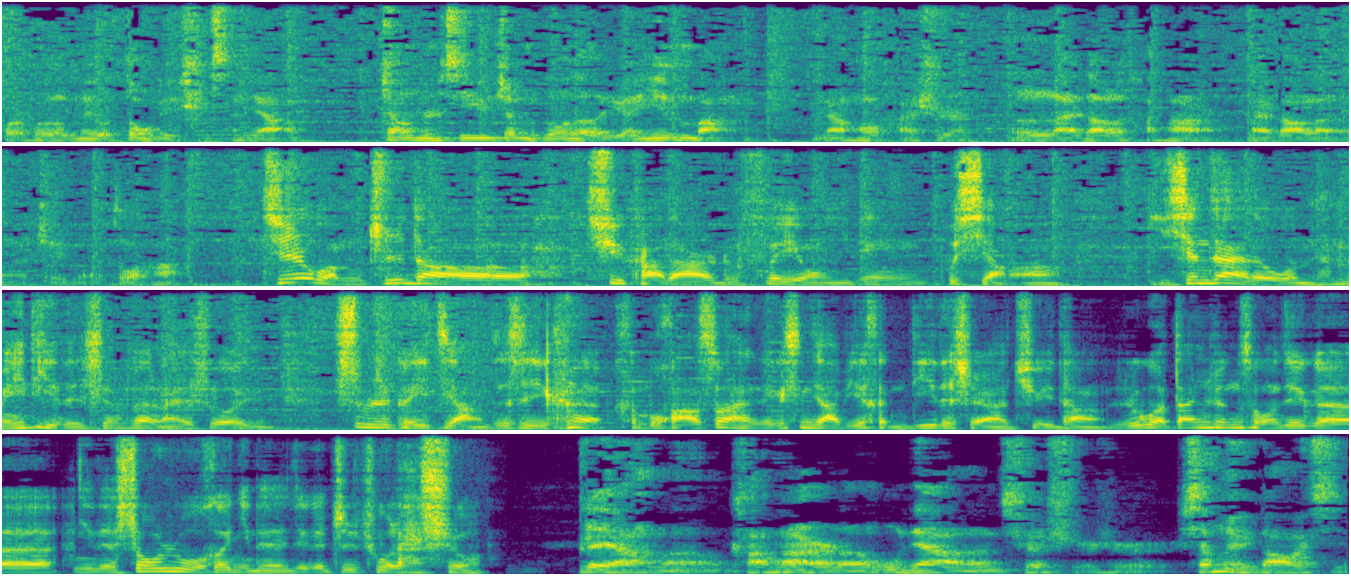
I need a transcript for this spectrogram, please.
或者说没有动力去参加了。正是基于这么多的原因吧，然后还是来到了卡塔尔，来到了这个多哈。其实我们知道去卡塔尔的费用一定不小啊。以现在的我们的媒体的身份来说，是不是可以讲这是一个很不划算、这个性价比很低的事啊？去一趟，如果单纯从这个你的收入和你的这个支出来说，这样呢，卡塔尔的物价呢确实是相对高一些，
